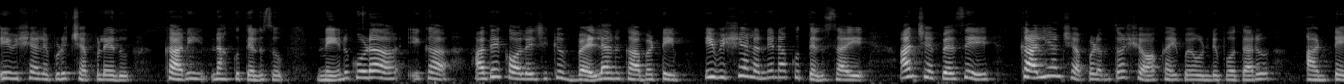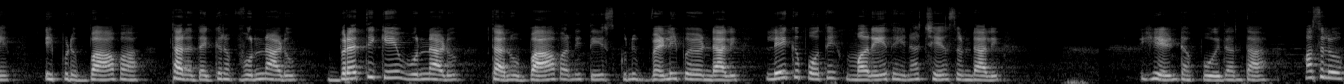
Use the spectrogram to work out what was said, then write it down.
ఈ విషయాలు ఎప్పుడు చెప్పలేదు. కానీ నాకు తెలుసు. నేను కూడా ఇక అదే కాలేజీకి వెళ్ళాను కాబట్టి ఈ విషయాలన్నీ నాకు తెలిసాయి అని చెప్పేసి కళ్యాణ్ చెప్పడంతో షాక్ అయిపోయి ఉండిపోతారు. అంటే ఇప్పుడు బావ తన దగ్గర ఉన్నాడు. బ్రతికే ఉన్నాడు. తను బావని తీసుకుని వెళ్ళిపోయి ఉండాలి. లేకపోతే మరేదైనా చేసి ఉండాలి. ఏంటప్పు ఇదంతా? అసలు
